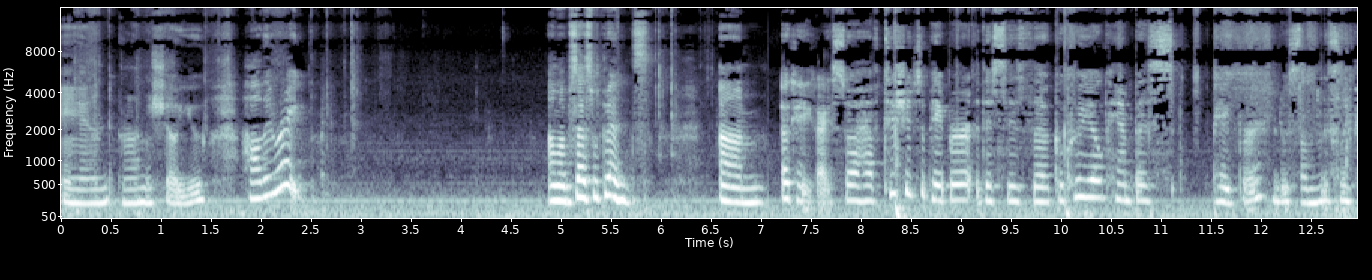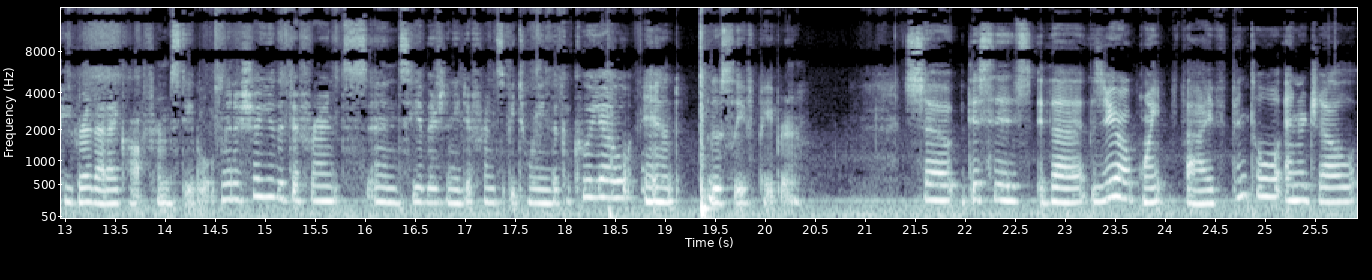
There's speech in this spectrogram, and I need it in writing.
and let me show you how they write. I'm obsessed with pens. Um, okay, guys, so I have two sheets of paper. This is the Kokuyo Campus paper, loose, um, loose leaf paper that I got from Staples. I'm going to show you the difference and see if there's any difference between the Kokuyo and loose leaf paper. So this is the 0.5 Pentel Energel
